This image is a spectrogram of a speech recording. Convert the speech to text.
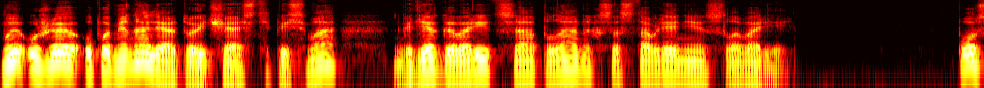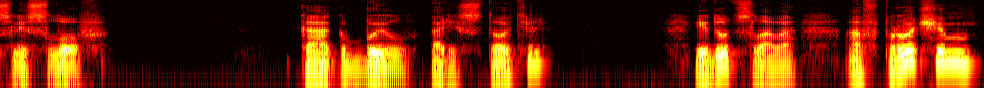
Мы уже упоминали о той части письма, где говорится о планах составления словарей. После слов «как был Аристотель» идут слова «а впрочем,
